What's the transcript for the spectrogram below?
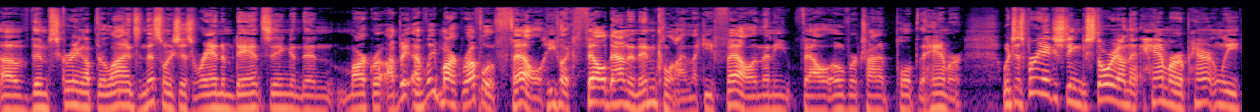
of them screwing up their lines, and this one's just random dancing. And then Mark, I believe Mark Ruffalo fell. He like fell down an incline, like he fell, and then he fell over trying to pull up the hammer, which is pretty interesting story on that hammer. Apparently,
